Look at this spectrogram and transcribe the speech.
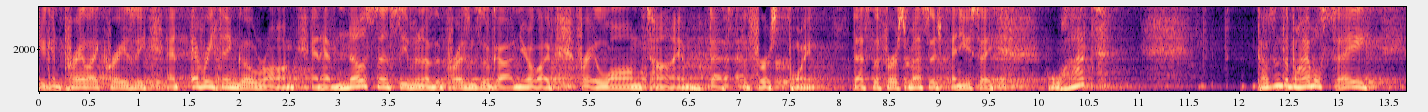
you can pray like crazy, and everything go wrong, and have no sense even of the presence of God in your life for a long time. That's the first point. That's the first message. And you say, What? Doesn't the Bible say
